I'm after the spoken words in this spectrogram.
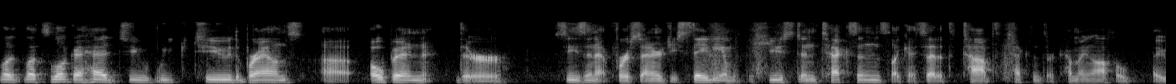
let, us look ahead to week two. The Browns uh, open their season at First Energy Stadium with the Houston Texans. Like I said at the top, the Texans are coming off a, a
